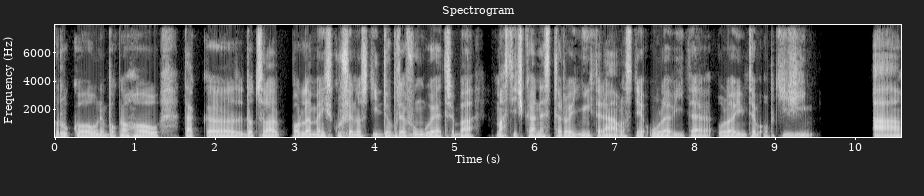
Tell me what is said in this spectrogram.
rukou nebo nohou, tak eh, docela podle mých zkušeností dobře funguje třeba mastička nesteroidní, která vlastně uleví, té, uleví těm obtížím. A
